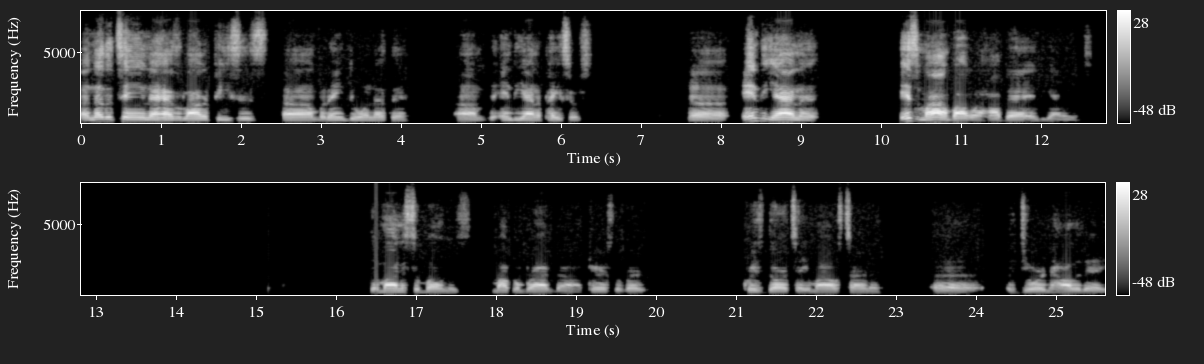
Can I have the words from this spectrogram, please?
another team that has a lot of pieces, um, but ain't doing nothing. Um, the Indiana Pacers. Uh, Indiana, it's mind-boggling how bad Indiana is. Domantas Sabonis, Malcolm Brogdon, Caris LeVert, Chris Duarte, Miles Turner, uh, Jordan Holiday,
